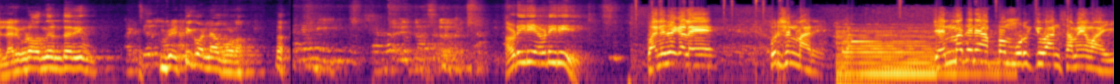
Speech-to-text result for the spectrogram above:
എല്ലാരും കൂടെ വന്ന് എന്തായാലും വെട്ടിക്കൊല്ലാൻ പോണം. അവിടെ ഇരി അവിടെ ഇരി. വനിതകളെ പുരുഷന്മാരെ ജന്മദിന അപ്പം മുറിക്കുവാൻ സമയമായി.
